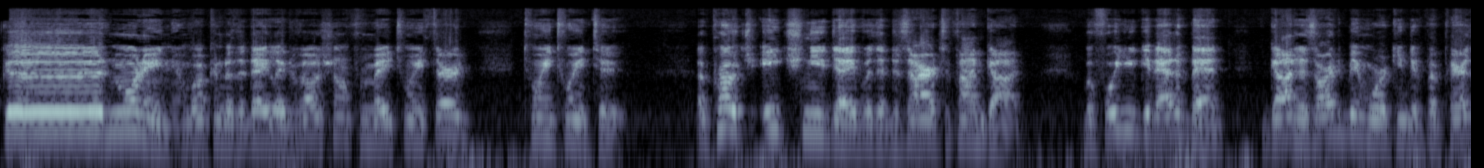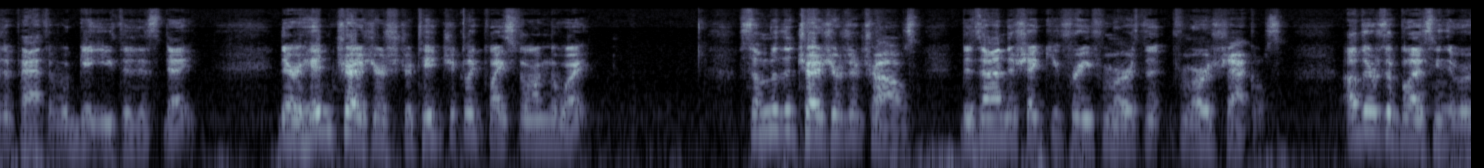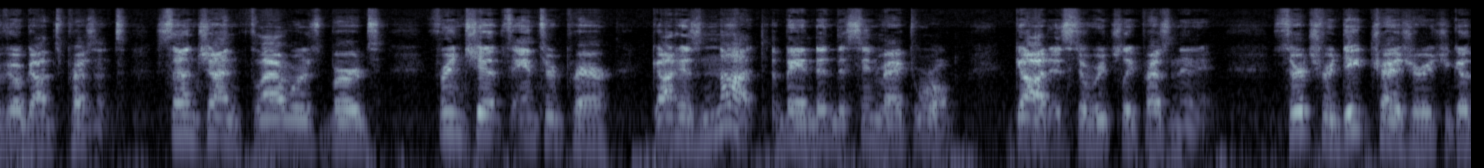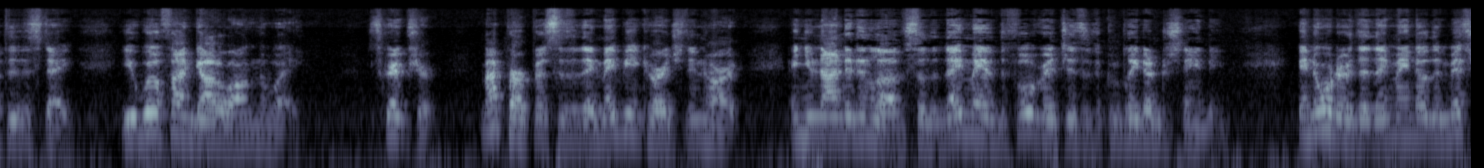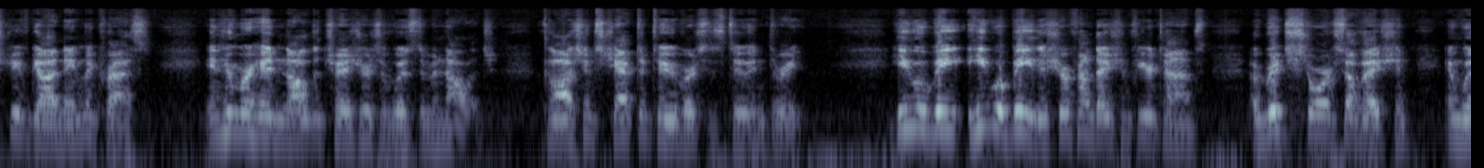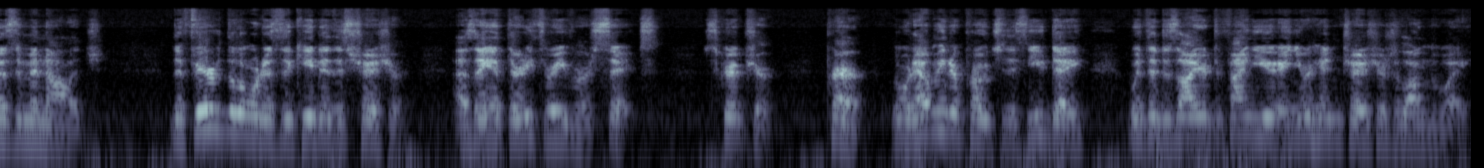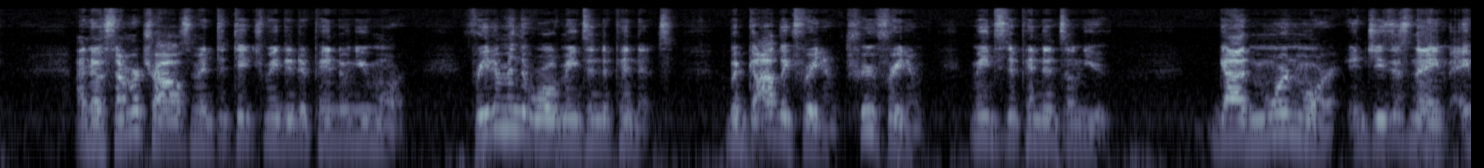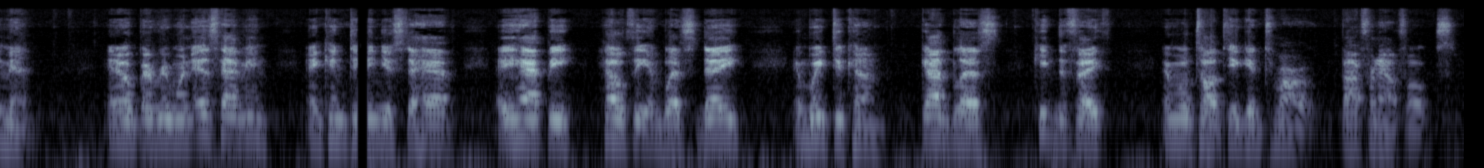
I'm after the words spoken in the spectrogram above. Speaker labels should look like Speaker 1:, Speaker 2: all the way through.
Speaker 1: Good morning and welcome to the daily devotional from May 23rd, 2022. Approach each new day with a desire to find God. Before you get out of bed, God has already been working to prepare the path that will get you through this day. There are hidden treasures strategically placed along the way. Some of the treasures are trials designed to shake you free from earth from earth's shackles. Others a blessing that reveal God's presence. Sunshine, flowers, birds, friendships, answered prayer. God has not abandoned the sin-racked world. God is still richly present in it. Search for deep treasure as you go through this day. You will find God along the way. Scripture. My purpose is that they may be encouraged in heart and united in love, so that they may have the full riches of a complete understanding in order that they may know the mystery of God, namely Christ, in whom are hidden all the treasures of wisdom and knowledge. Colossians chapter 2 verses 2 and 3. He will be he will be the sure foundation for your times, a rich store of salvation and wisdom and knowledge. The fear of the Lord is the key to this treasure. Isaiah 33 verse 6. Scripture. Prayer. Lord, help me to approach this new day with the desire to find you and your hidden treasures along the way. I know are trials meant to teach me to depend on you more. Freedom in the world means independence, but godly freedom, true freedom, means dependence on you. God, more and more, in Jesus' name, amen. And I hope everyone is having and continues to have a happy, healthy, and blessed day and week to come. God bless. Keep the faith and we'll talk to you again tomorrow. Bye for now, folks.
